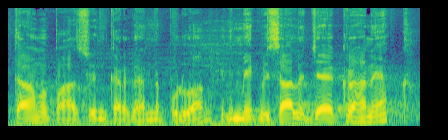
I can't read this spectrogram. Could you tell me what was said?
ඉතාම පහසුවෙන් කරගන්න පුළුවන්. ඉති මේක විශාල ජයග්‍රහණයක්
